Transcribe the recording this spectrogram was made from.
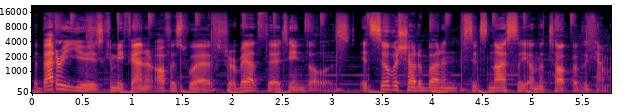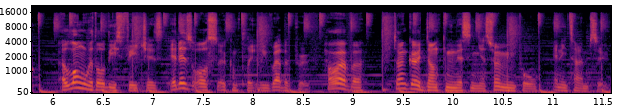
The battery used can be found at Officeworks for about $13. Its silver shutter button sits nicely on the top of the camera. Along with all these features, it is also completely weatherproof. However, don't go dunking this in your swimming pool anytime soon.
